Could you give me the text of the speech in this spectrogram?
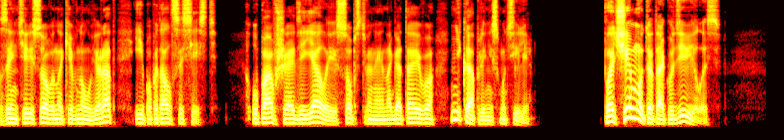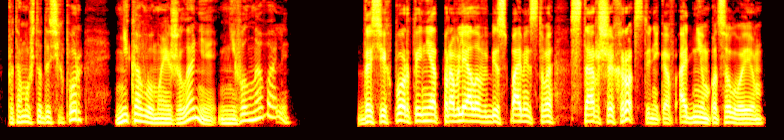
Заинтересованно кивнул Верат и попытался сесть. Упавшее одеяло и собственная нагота его ни капли не смутили. «Почему ты так удивилась?» «Потому что до сих пор никого мои желания не волновали». «До сих пор ты не отправляла в беспамятство старших родственников одним поцелуем»,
